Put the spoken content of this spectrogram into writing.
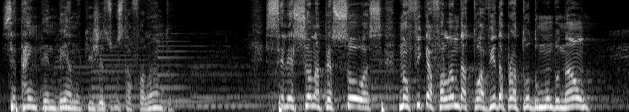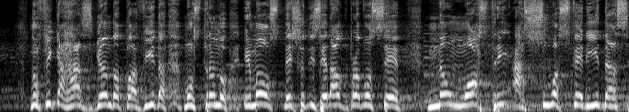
Você está entendendo o que Jesus está falando? Seleciona pessoas, não fica falando da tua vida para todo mundo, não. Não fica rasgando a tua vida, mostrando, irmãos, deixa eu dizer algo para você. Não mostre as suas feridas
